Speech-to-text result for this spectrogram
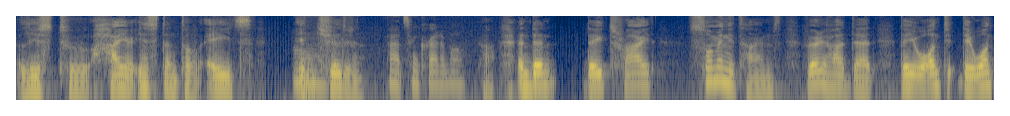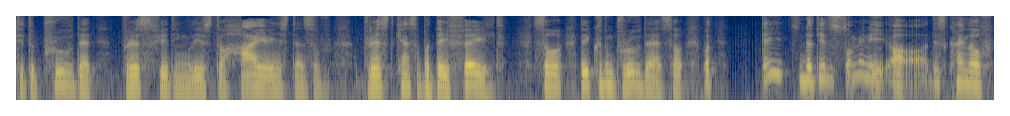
leads to higher incidence of AIDS in Mm. children. That's incredible. Yeah. And then they tried so many times very hard that they wanted, they wanted to prove that breastfeeding leads to higher incidence of breast cancer, but they failed. So they couldn't prove that. So, but they you know, did so many uh, this kind of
